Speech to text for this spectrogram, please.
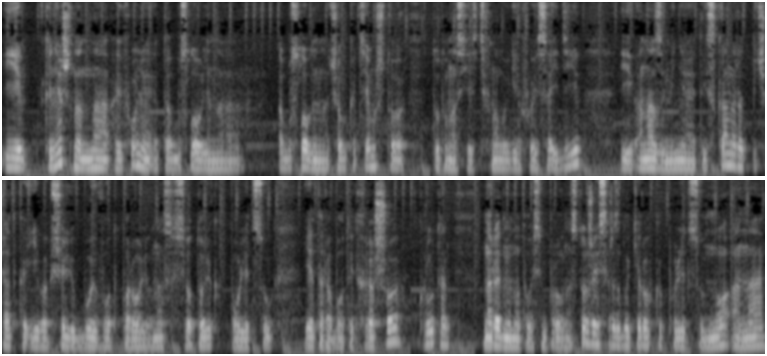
И, конечно, на айфоне это обусловлено, обусловлена челка тем, что тут у нас есть технология Face ID, и она заменяет и сканер отпечатка, и вообще любой ввод пароля. У нас все только по лицу. И это работает хорошо, круто. На Redmi Note 8 Pro у нас тоже есть разблокировка по лицу, но она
